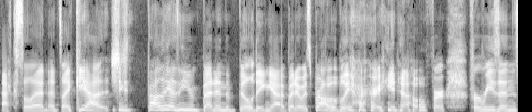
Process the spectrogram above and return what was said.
excellent. It's like, yeah, she probably hasn't even been in the building yet, but it was probably her, you know, for for reasons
